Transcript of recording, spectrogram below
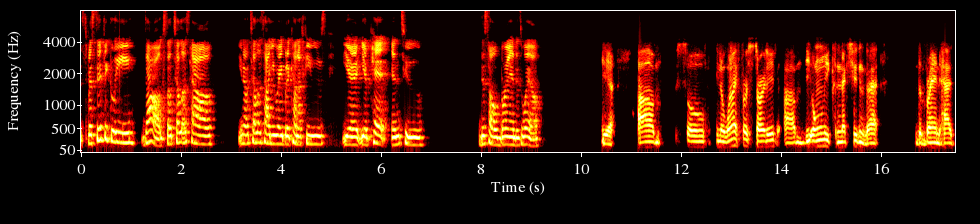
specifically dogs. So tell us how you know tell us how you were able to kind of fuse your your pet into this whole brand as well? Yeah. Um, so you know, when I first started, um, the only connection that the brand had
